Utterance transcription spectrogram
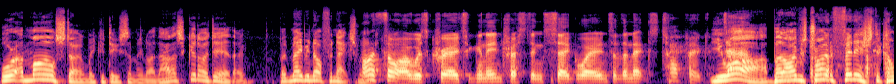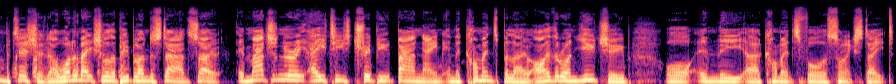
or at a milestone we could do something like that. That's a good idea, though. But maybe not for next week. I thought I was creating an interesting segue into the next topic. You Damn. are, but I was trying to finish the competition. I want to make sure that people understand. So, imaginary 80s tribute band name in the comments below, either on YouTube or in the uh, comments for the Sonic State,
